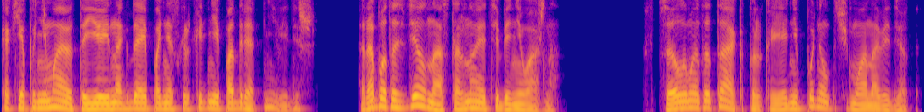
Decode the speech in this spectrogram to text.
«Как я понимаю, ты ее иногда и по несколько дней подряд не видишь. Работа сделана, остальное тебе не важно». В целом это так, только я не понял, к чему она ведет.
